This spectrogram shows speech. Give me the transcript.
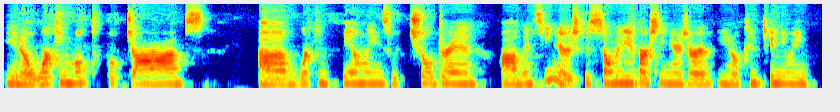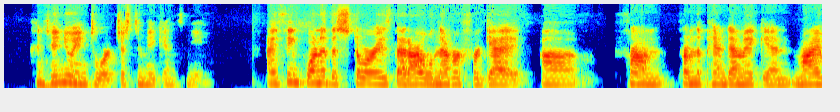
you know, working multiple jobs, um, working families with children um, and seniors because so many of our seniors are you know continuing continuing to work just to make ends meet. I think one of the stories that i will never forget uh, from from the pandemic and my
